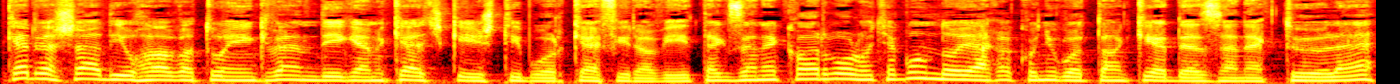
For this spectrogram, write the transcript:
Kedves rádióhallgatóink, vendégem Kecskés Tibor Kefir a Vétek zenekarból, hogyha gondolják, akkor nyugodtan kérdezzenek tőle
